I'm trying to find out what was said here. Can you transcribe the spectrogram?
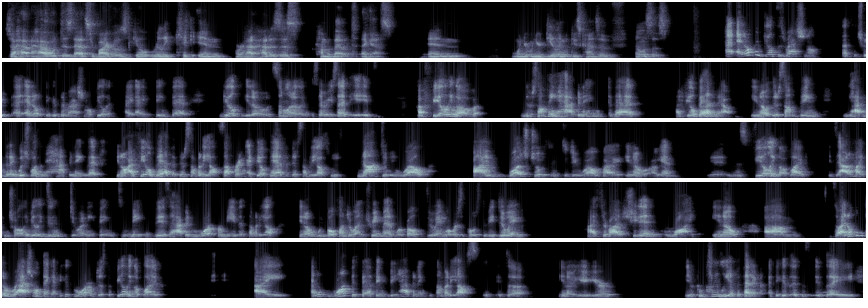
so how, how does that survivor's guilt really kick in or how, how does this come about i guess and when you're when you're dealing with these kinds of illnesses I, I don't think guilt is rational. That's the truth. I, I don't think it's a rational feeling. I, I think that guilt, you know, similar like Sara, you said, it- it's a feeling of there's something happening that I feel bad about. You know, there's something happening that I wish wasn't happening. That you know, I feel bad that there's somebody else suffering. I feel bad that there's somebody else who's not doing well. I was chosen to do well by, you know, again, eh, this feeling of like it's out of my control. I really didn't do anything to make this happen more for me than somebody else. You know, we both underwent treatment. We're both doing what we're supposed to be doing. I survived. She didn't. Why? You know? Um, so I don't think it's a rational thing. I think it's more of just a feeling of like, I, I don't want this bad thing to be happening to somebody else. It, it's a, you know, you, you're, you're completely empathetic. I think it's, it's, it's a,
